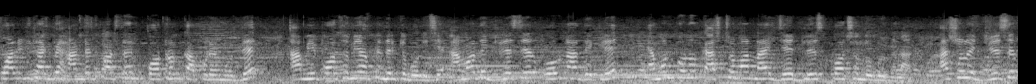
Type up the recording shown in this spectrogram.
কোয়ালিটি থাকবে হান্ড্রেড পার্সেন্ট কটন কাপড়ের মধ্যে। আমি প্রথমে আপনাদেরকে বলেছি, আমাদের ড্রেসের ওড়না দেখলে এমন কোনো কাস্টমার নাই যে ড্রেস পছন্দ করবে না। আসলে ড্রেসের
